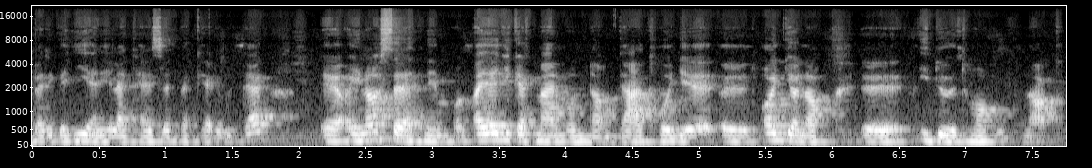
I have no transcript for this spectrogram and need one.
pedig egy ilyen élethelyzetbe kerültek, én azt szeretném, egyiket már mondtam, tehát, hogy adjanak időt maguknak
